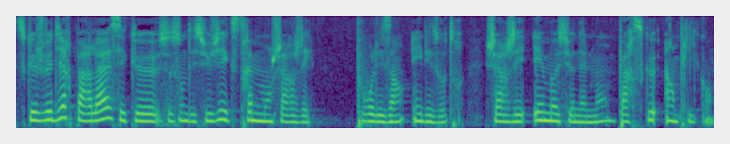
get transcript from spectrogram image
Ce que je veux dire par là, c'est que ce sont des sujets extrêmement chargés pour les uns et les autres, chargés émotionnellement parce que impliquants.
